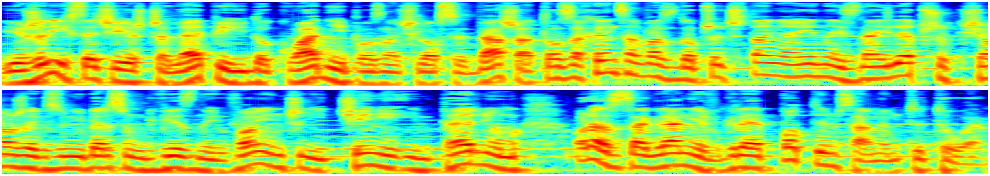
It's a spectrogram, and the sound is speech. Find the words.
Jeżeli chcecie jeszcze lepiej i dokładniej poznać losy Dasha, to zachęcam Was do przeczytania jednej z najlepszych książek z uniwersum Gwiezdnych Wojen, czyli Cienie Imperium oraz zagranie w grę pod tym samym tytułem.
